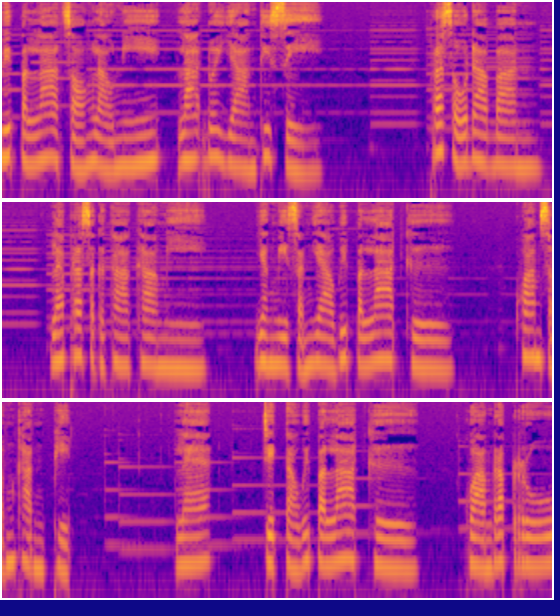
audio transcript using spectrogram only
วิปลาสสองเหล่านี้ ละด้วยญาณที่สี่ พระโสดาบัน และพระสกทาคามี ยังมีสัญญาวิปลาสคือ ความสำคัญผิด และจิตตวิปลาสคือ ความรับรู้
